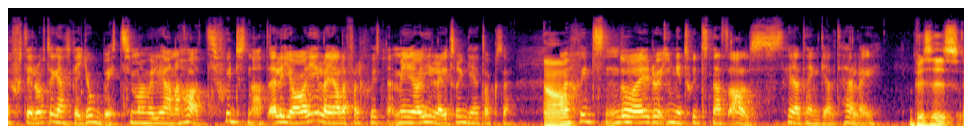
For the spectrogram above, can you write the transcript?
Usch, det låter ganska jobbigt. Man vill gärna ha ett skyddsnät. Eller jag gillar i alla fall skyddsnät, men jag gillar ju trygghet också. Ja. Men skydds, då är det inget skyddsnät alls, helt enkelt, heller. Precis.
